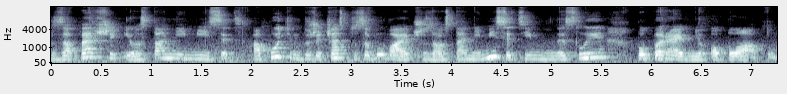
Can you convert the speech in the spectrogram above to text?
за перший і останній місяць, а потім дуже часто забувають, що за останній місяць їм внесли попередню оплату.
